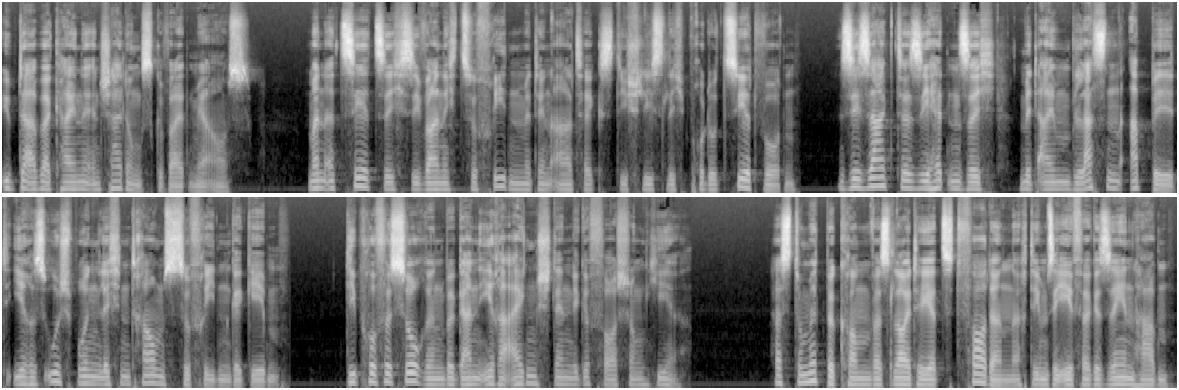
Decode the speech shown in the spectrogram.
übte aber keine Entscheidungsgewalt mehr aus. Man erzählt sich, sie war nicht zufrieden mit den Artex, die schließlich produziert wurden. Sie sagte, sie hätten sich mit einem blassen Abbild ihres ursprünglichen Traums zufrieden gegeben. Die Professorin begann ihre eigenständige Forschung hier. Hast du mitbekommen, was Leute jetzt fordern, nachdem sie Eva gesehen haben,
